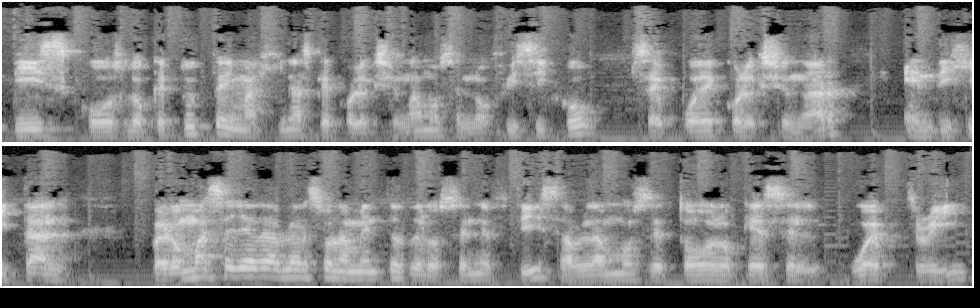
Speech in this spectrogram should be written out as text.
discos, lo que tú te imaginas que coleccionamos en lo físico, se puede coleccionar en digital. Pero más allá de hablar solamente de los NFTs, hablamos de todo lo que es el Web3,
